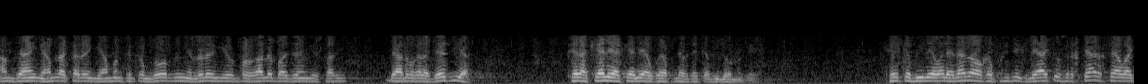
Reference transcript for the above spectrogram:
ہم جائیں گے، حملہ کریں گے، ہم ان سے کمزور نہیں ہیں، لڑیں گے، ان پر غالب آ جائیں گے، ساری بیان وغیرہ دے دیا۔ پھر اکیلے اکیلے ہو کر اپنے اپنے قبیلوں میں گئے۔ پھر قبیلے والے لگا ہو کر پوچھنے کے لیے آئے کہ اس اختیار سے آواز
